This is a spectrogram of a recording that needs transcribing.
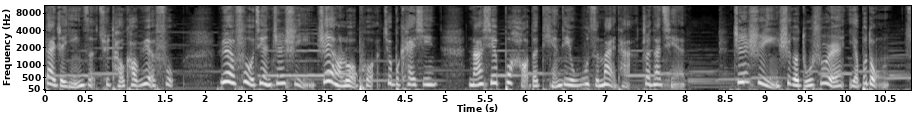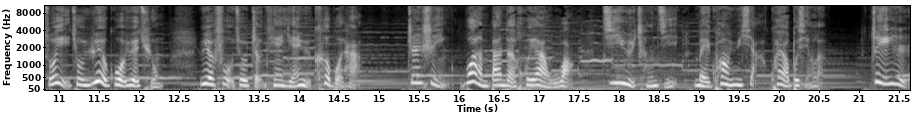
带着银子去投靠岳父。岳父见甄士隐这样落魄，就不开心，拿些不好的田地屋子卖他，赚他钱。甄士隐是个读书人，也不懂，所以就越过越穷。岳父就整天言语刻薄他。甄士隐万般的灰暗无望，积郁成疾，每况愈下，快要不行了。这一日，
